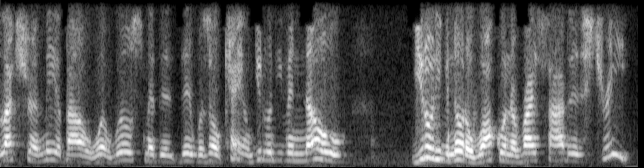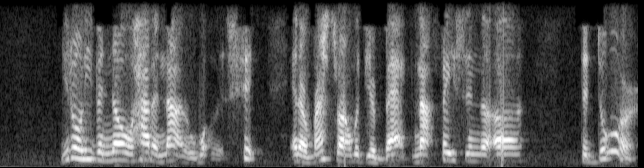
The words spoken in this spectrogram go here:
lecturing me about what Will Smith did, did was okay when you don't even know, you don't even know to walk on the right side of the street. You don't even know how to not sit in a restaurant with your back not facing the uh, the door.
